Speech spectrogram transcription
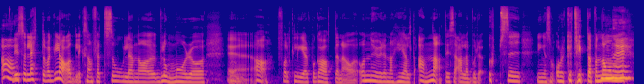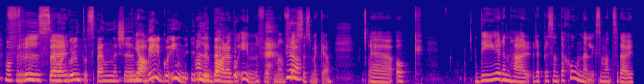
Ja. Det är så lätt att vara glad liksom för att solen och blommor och eh, ja, folk ler på gatorna. Och, och nu är det något helt annat. Det är så alla börjar upp sig, det är ingen som orkar titta på någon. Nej, man fryser, man går runt och spänner sig, Ja. man vill gå in i Man vill det. bara gå in för att man Ja. fryser så mycket. Eh, och det är ju den här representationen, liksom att sådär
